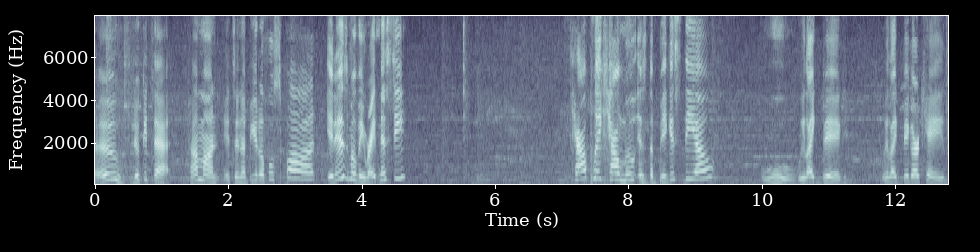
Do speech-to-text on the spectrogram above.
Oh, look at that. Come on, it's in a beautiful spot. It is moving, right, Misty? Cow Play Cow Moo is the biggest Theo. Ooh, we like big. We like big arcades.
